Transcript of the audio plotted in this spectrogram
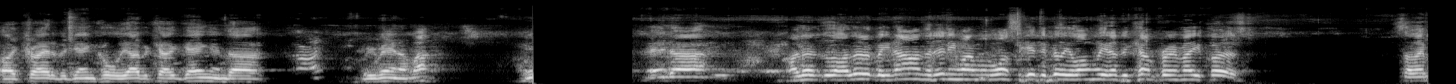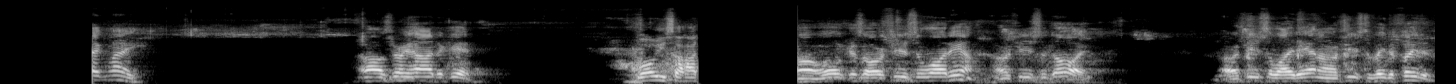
I created a gang called the Overcoat Gang and uh, we ran amok. And uh, I, let, I let it be known that anyone who wants to get to Billy Longley have to come through me first. So they attacked me. And I was very hard to get. Why were you so hard? Oh, well, because I refuse to lie down. I refuse to die. I refuse to lay down. I refuse to be defeated.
